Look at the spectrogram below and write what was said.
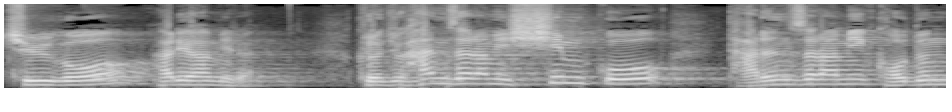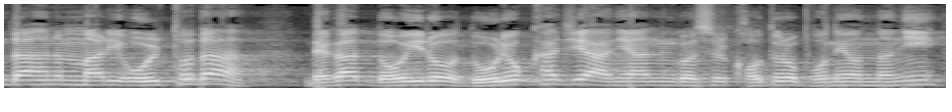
즐거워하려 함이라. 그런즉 한 사람이 심고 다른 사람이 거둔다 하는 말이 옳도다. 내가 너희로 노력하지 아니한 것을 거두러 보내었느니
